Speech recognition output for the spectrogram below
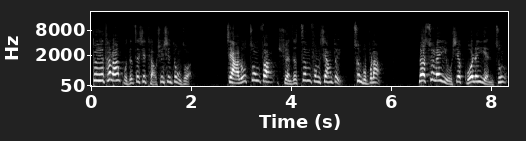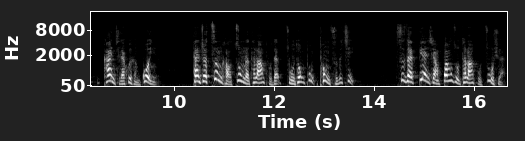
对于特朗普的这些挑衅性动作，假如中方选择针锋相对、寸步不让，那虽然有些国人眼中看起来会很过瘾，但却正好中了特朗普的主动碰碰瓷的计，是在变相帮助特朗普助选，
